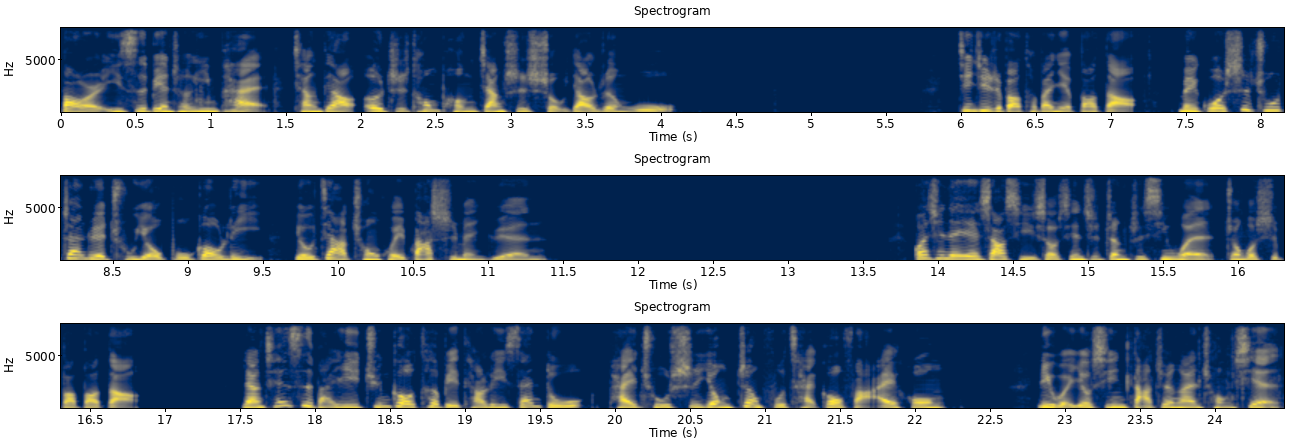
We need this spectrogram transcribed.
鲍尔疑似变成鹰派，强调遏制通膨将是首要任务。经济日报头版也报道，美国释出战略储油不够力，油价重回八十美元。关心内页消息，首先是政治新闻。中国时报报道，两千四百亿军购特别条例三读，排除适用政府采购法哀轰，立委忧心达政案重现，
